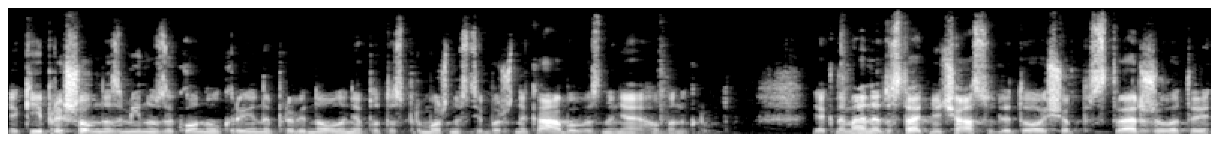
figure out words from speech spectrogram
який прийшов на зміну закону України про відновлення платоспроможності боржника або визнання його банкрутом. Як на мене, достатньо часу для того, щоб стверджувати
